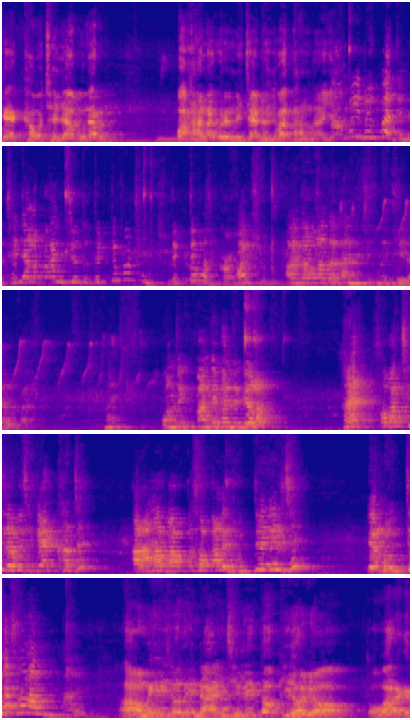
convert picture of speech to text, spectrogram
কেক খাব ছেলে বুলার বাহানা করে নিচে ঢুকবার ধান্দা। আমি ঢুকবার জন্য ছেলে এলাকা আনছে তো দেখতে পাচ্ছেন? দেখতে পাচ্ছেন? ছেলে হ্যাঁ? কোন দিকে কাঁদে কাঁদে গেল? হ্যাঁ? সবার ছেলে বসে কেক খাচ্ছে? আর আমার বাপ তো সকালে ঢুকতে গেছে। এ লজ্জা শোনাম মারে। আমি যদি নাই ছিলি তো কি হলো তো ওর আগে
